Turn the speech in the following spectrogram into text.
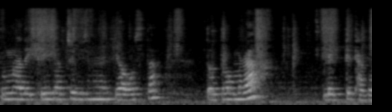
তোমরা দেখতেই পাচ্ছ বিছানার কি অবস্থা। তো তোমরা দেখতে থাকো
